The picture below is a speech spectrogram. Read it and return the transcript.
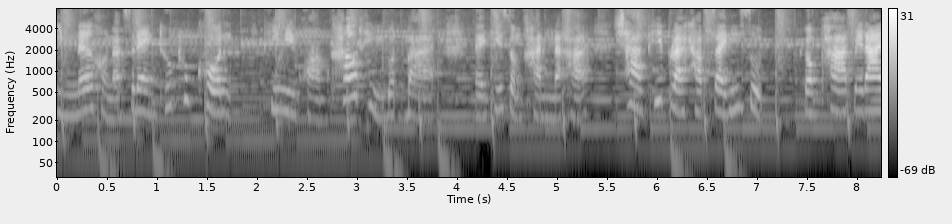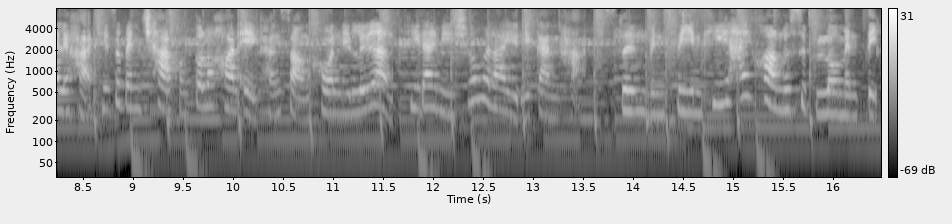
อินเนอร์ของนักแสดงทุกๆคน ที่มีความเข้าถึงบทบาทและที่สำคัญนะคะ ฉากที่ประทับใจที่สุดก็พลาดไม่ได้เลยค่ะ ที่จะเป็นฉากของตัวละครเอกทั้งสองคนในเรื่องที่ได้มีช่วงเวลาอยู่ด้วยกันค่ะ ซึ่งเป็นซีนที่ให้ความรู้สึกโรแมนติก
